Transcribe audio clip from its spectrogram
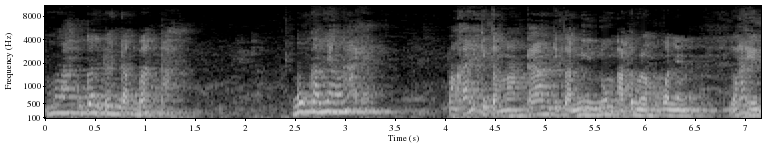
Melakukan kehendak Bapa, bukan yang lain. Makanya kita makan, kita minum atau melakukan yang lain,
